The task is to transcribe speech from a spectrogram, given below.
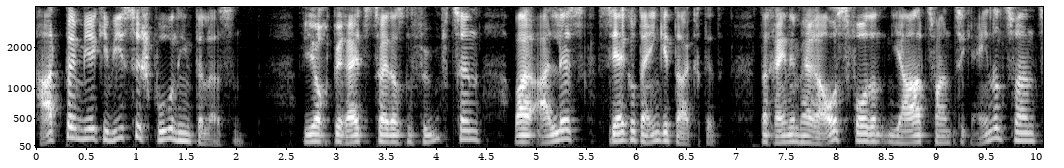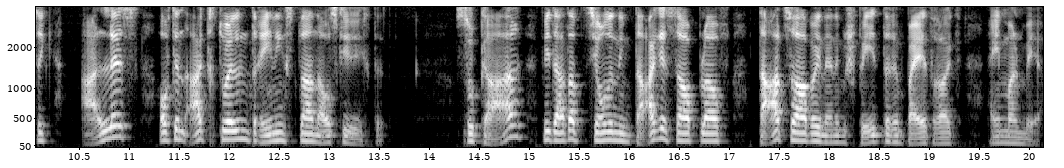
hat bei mir gewisse Spuren hinterlassen. Wie auch bereits 2015 war alles sehr gut eingetaktet. Nach einem herausfordernden Jahr 2021 alles auf den aktuellen Trainingsplan ausgerichtet. Sogar mit Adaptionen im Tagesablauf, dazu aber in einem späteren Beitrag einmal mehr.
